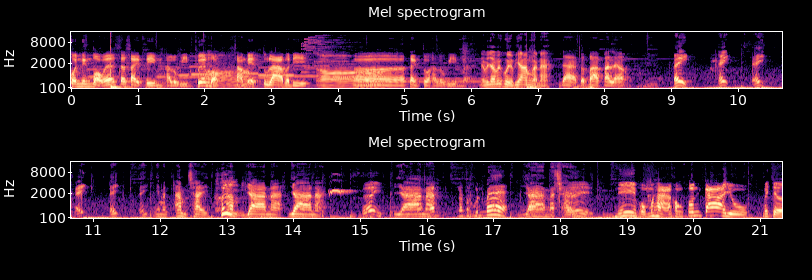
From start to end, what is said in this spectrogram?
คนนึงบอกว่าจะใส่ธีมฮาโลวีนเพื่อนบอก อ๋อ 31 ตุลาพอดีอ๋อ เออแต่งตัวฮาโลวีนมา เดี๋ยวพี่จะไปคุยกับพี่อ้ำก่อนนะ ได้บ้าบาๆไปแล้ว เฮ้ย เฮ้ย เฮ้ย เฮ้ย เฮ้ย เฮ้ยนี่มันอ้ำชัยอ้ำยานะยานะเฮ้ยยานะนามสกุลแม่ ยานะชัยเฮ้ย นี่ผมหาของต้นกล้าอยู่ ไม่เจอ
